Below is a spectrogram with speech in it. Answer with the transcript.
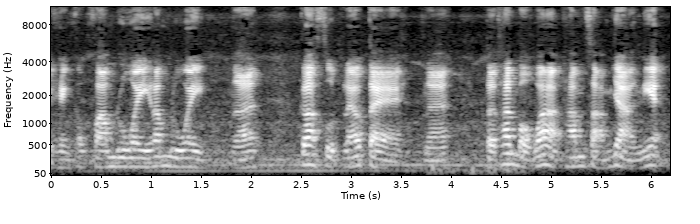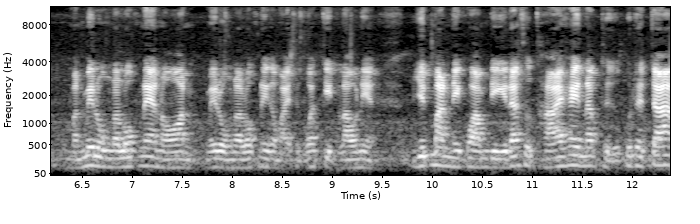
ตุแห่งความรวยร่ำรวยนะ ก็สุดแล้วแต่นะแต่ท่านบอกว่าทำสามอย่างเนี่ยมันไม่ลงนรกแน่นอน ไม่ลงนรกนี่ก็หมายถึงว่าจิตเราเนี่ยยึดมั่นในความดีและสุดท้ายให้นับถือพุทธเจ้า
